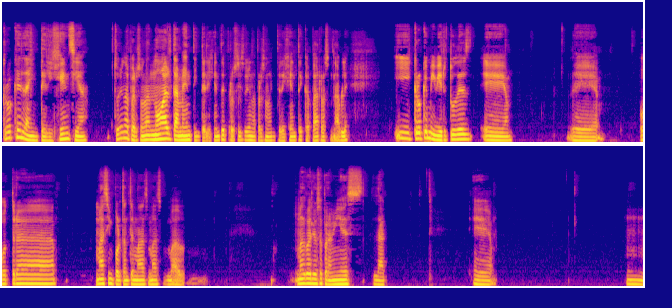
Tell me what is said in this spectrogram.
Creo que la inteligencia. Soy una persona no altamente inteligente, pero sí soy una persona inteligente, capaz, razonable. Y creo que mi virtud es eh, eh, otra más importante, más, más, más, valiosa para mí es la... eh, mm,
